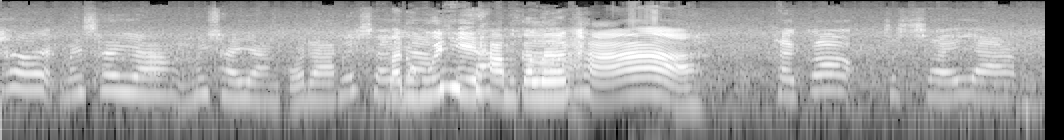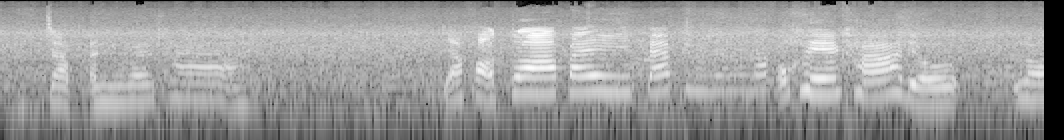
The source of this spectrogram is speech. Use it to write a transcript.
ใช่ไม่ใช่ยางไม่ใช่ยางก็ได้ไม่ใช่มาดูยางวิธีทำกันเลยค่ะใครก็จะใช้ยางจับอันนี้ไว้ค่ะ เดี๋ยวขอตัวไปแป๊บนึงนะโอเคค่ะ เดี๋ยวเรา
